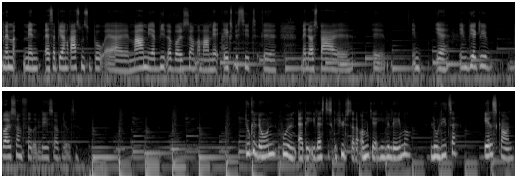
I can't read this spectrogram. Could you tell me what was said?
men, men altså Bjørn Rasmussen bog er øh, meget mere vild og voldsom og meget mere eksplicit, øh, men også bare øh, øh, en, ja, en virkelig voldsom fed læseoplevelse. Du kan låne Huden af det elastiske hylster, der omgiver hele læmet, Lolita, Elskeren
